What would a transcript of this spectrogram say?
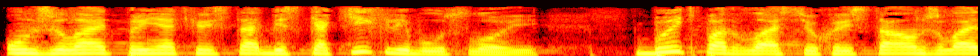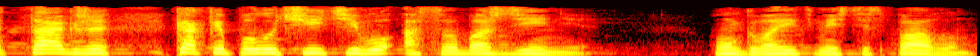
Он желает принять Христа без каких-либо условий. Быть под властью Христа он желает так же, как и получить его освобождение. Он говорит вместе с Павлом,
